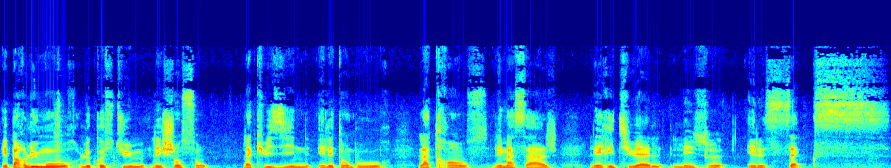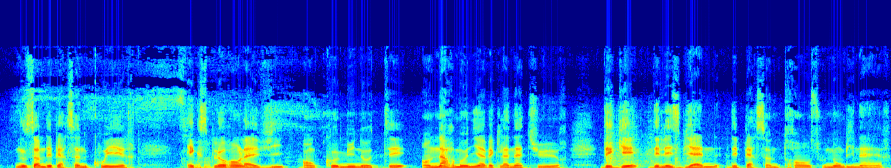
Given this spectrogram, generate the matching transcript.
et par l'humour, le costume, les chansons, la cuisine et les tambours, la transe, les massages, les rituels, les jeux et le sexe. Nous sommes des personnes queer explorant la vie en communauté, en harmonie avec la nature, des gays, des lesbiennes, des personnes trans ou non binaires,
